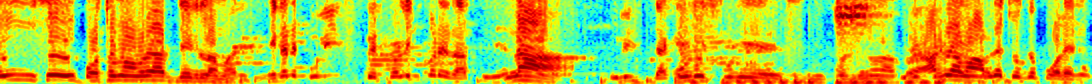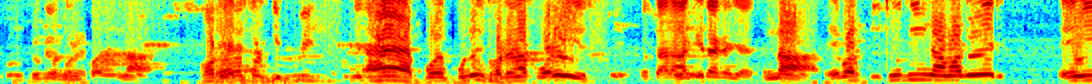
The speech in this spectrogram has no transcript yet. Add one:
এই সে এই প্রথম আমরা দেখলাম আর এখানে পুলিশ পেট্রোলিং করে রাত্রি না। পুলিশ দেখে? পুলিশ পুলিশ আমি আমাদের চোখে পড়ে না চোখে পড়ে পড়ে না। ঘটনার পর কি পুলিশ হ্যাঁ পুলিশ ঘটনা পরেই এসছে। তো তার আগে দেখা যায়? না এবার কিছুদিন আমাদের এই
